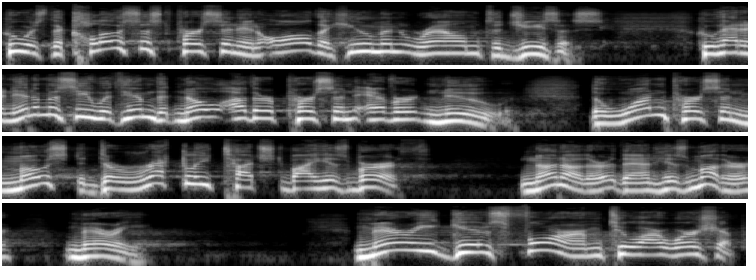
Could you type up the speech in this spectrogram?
who was the closest person in all the human realm to Jesus, who had an intimacy with him that no other person ever knew. The one person most directly touched by his birth, none other than his mother, Mary. Mary gives form to our worship.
